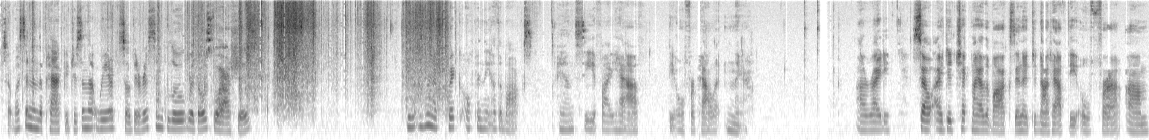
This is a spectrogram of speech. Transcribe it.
So it wasn't in the package. Isn't that weird? So there is some glue with those lashes. You know, I'm going to quick open the other box and see if I have the Ofra palette in there. Alrighty, so I did check my other box and it did not have the Ofra um,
